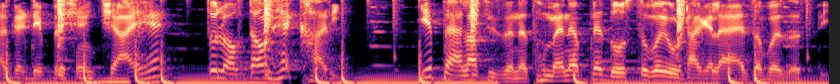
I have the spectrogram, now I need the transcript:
अगर डिप्रेशन चाय है तो लॉकडाउन है खारी। ये पहला सीज़न है तो मैंने अपने दोस्तों को ही उठा के लाया ज़बरदस्ती।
